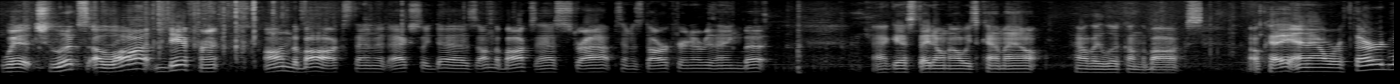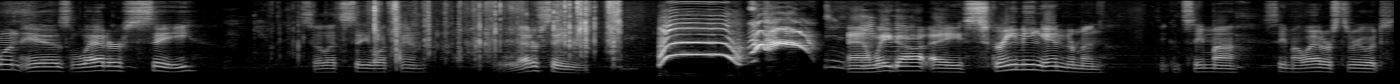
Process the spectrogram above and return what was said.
which looks a lot different on the box than it actually does. On the box it has stripes and it's darker and everything, but I guess they don't always come out how they look on the box. Okay, and our third one is letter C. So let's see what's in letter C. And we got a screaming Enderman. You can see my see my letters through it.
